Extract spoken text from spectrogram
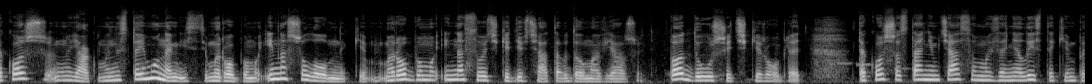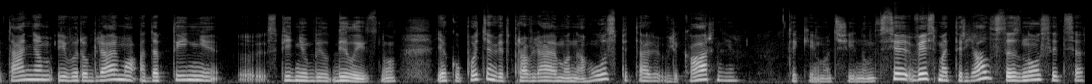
Також, ну як, ми не стоїмо на місці, ми робимо і нашоломники, ми робимо і носочки дівчата вдома в'яжуть, подушечки роблять. Також останнім часом ми зайнялися таким питанням і виробляємо адаптивні е, спідню білизну, яку потім відправляємо на госпіталь, в лікарні. Таким чином. Всі, весь матеріал, все зноситься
